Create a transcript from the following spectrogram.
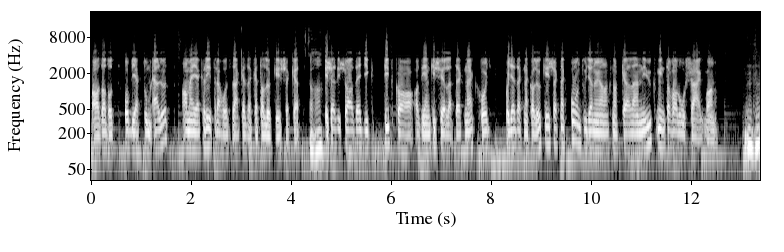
az adott objektum előtt, amelyek létrehozzák ezeket a lökéseket. Aha. És ez is az egyik titka az ilyen kísérleteknek, hogy, hogy ezeknek a lökéseknek pont ugyanolyanoknak kell lenniük, mint a valóságban. Uh-huh.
